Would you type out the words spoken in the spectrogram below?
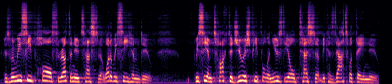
Because when we see Paul throughout the New Testament, what do we see him do? We see him talk to Jewish people and use the Old Testament because that's what they knew.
